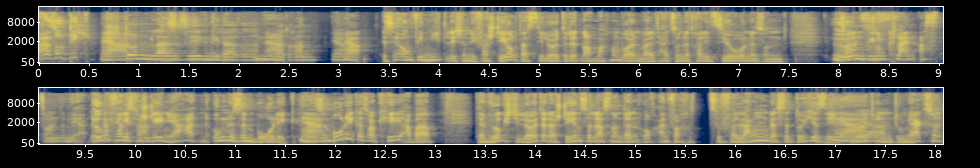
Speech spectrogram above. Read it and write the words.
war so dick. Ja. Stundenlang sägen die daran, Ja. da dran. Ja. Ja. Ist ja irgendwie niedlich und ich verstehe auch, dass die Leute das noch machen wollen, weil es halt so eine Tradition ist und Sollen sie irgendwie so einen kleinen Ast sollen sie Ja, mitbringen. irgendwie kann ich verstehen, ja, irgendeine Symbolik. Ja. Eine Symbolik ist okay, aber dann wirklich die Leute da stehen zu lassen und dann auch einfach zu verlangen, dass das durchgesägt Ja. wird. Ja. Und du merkst schon,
